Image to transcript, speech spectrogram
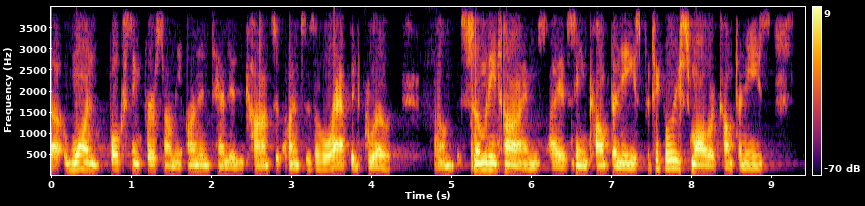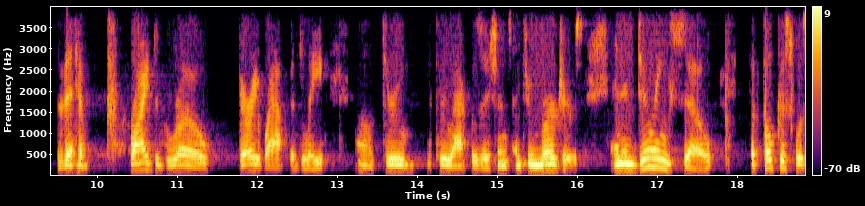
uh, one, focusing first on the unintended consequences of rapid growth. Um, so many times I have seen companies, particularly smaller companies, that have tried to grow very rapidly uh, through through acquisitions and through mergers. And in doing so, the focus was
